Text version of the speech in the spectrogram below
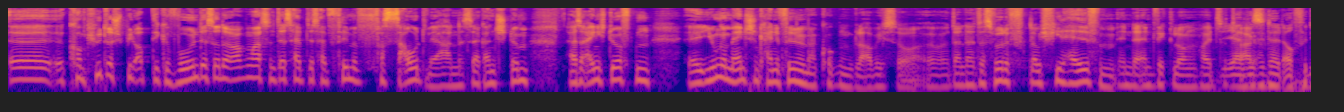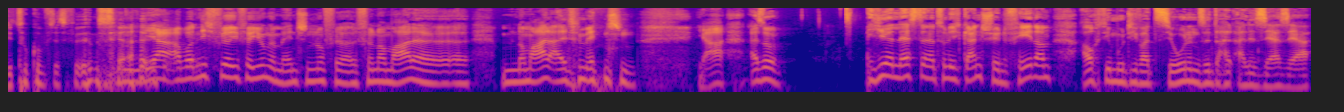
äh, Computerspieloptik gewohnt ist oder irgendwas und deshalb deshalb Filme versaut werden. Das ist ja ganz schlimm. Also eigentlich dürften äh, junge Menschen keine Filme mehr gucken, glaube ich so. Äh, dann das würde glaube ich viel helfen in der Entwicklung heutzutage. Ja, wir sind halt auch für die Zukunft des Films. Ja, ja aber nicht für für junge Menschen, nur für für normale äh, normal alte Menschen. Ja, also hier lässt er natürlich ganz schön federn. Auch die Motivationen sind halt alle sehr, sehr,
